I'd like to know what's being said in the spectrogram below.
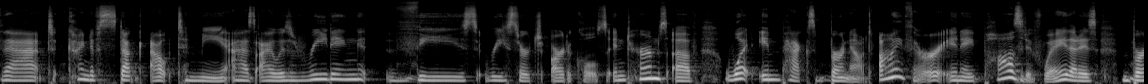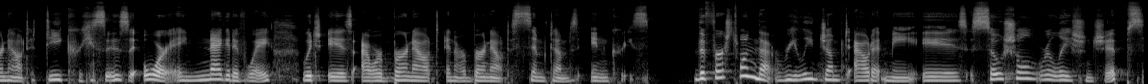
that kind of stuck out to me as I was reading these research articles in terms of what impacts burnout, either in a positive way, that is, burnout decreases, or a negative way, which is our burnout and our burnout symptoms increase. The first one that really jumped out at me is social relationships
